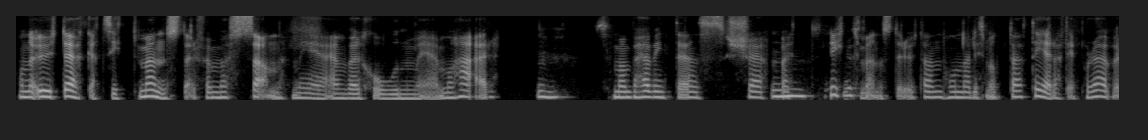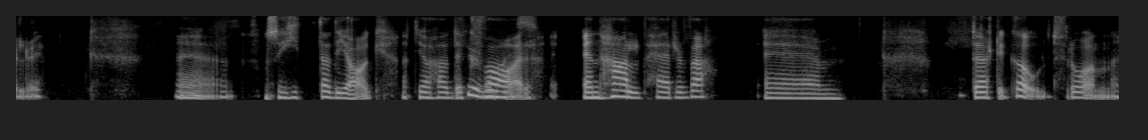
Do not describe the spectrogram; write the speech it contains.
Hon har utökat sitt mönster för mössan med en version med mohair. Mm. Så man behöver inte ens köpa Mm, ett nytt just mönster utan hon har liksom uppdaterat det på Ravelry. Eh, och så hittade jag att jag hade vad kvar nice. en halv härva eh, Dirty Gold från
